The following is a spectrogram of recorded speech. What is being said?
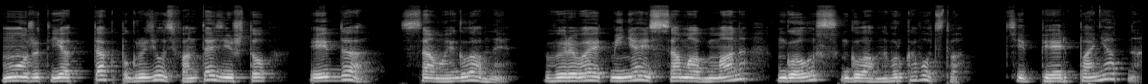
Может, я так погрузилась в фантазии, что... И да, самое главное, вырывает меня из самообмана голос главного руководства. Теперь понятно,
